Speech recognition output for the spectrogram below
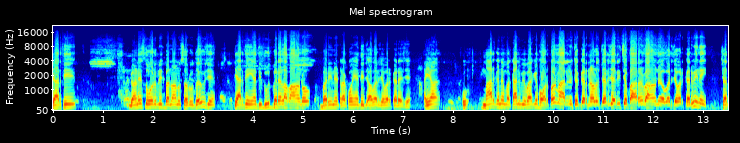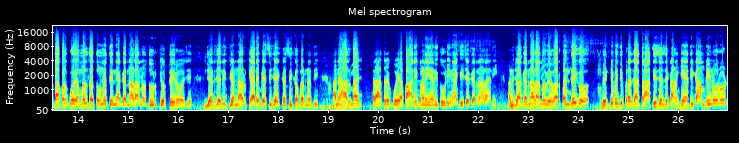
જ્યારથી ગણેશ ઓવરબ્રિજ બનવાનું શરૂ થયું છે. ત્યારથી અહીંયાથી દૂધ ભરેલા વાહનો ભરીને ટ્રકો અહીંયાથી અવર જવર કરે છે. અહીંયા માર્ગ અને મકાન વિભાગે બોર્ડ પણ મારેલું છે. ગરનાળો જર્જરી છે. ભારણ વાહનો અવર જવર કરવી નહીં. છતાં પણ કોઈ અમલ થતો નથી. અને આ ગરનાળાનો દુરુપયોગ થઈ રહ્યો છે. જર્જરિત ગરનાળો ક્યારે બેસી જાય કશી ખબર નથી. અને હાલમાં જ રાત્રે કોઈ આ પારી પણ અહીંયાની તોડી નાખી છે ગરનાળાની. અને જો આ ગરનાળાનો વ્યવહાર બંધ થઈ ગયો, તો એટલી બધી પ્રજા ત્રાસી જશે, કારણ કે અહીંયાથી ગામડીનો રોડ,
